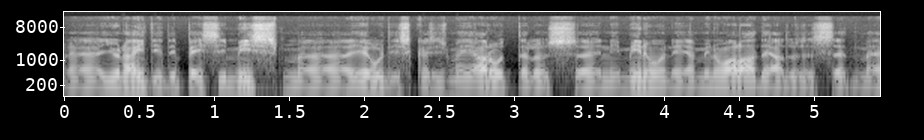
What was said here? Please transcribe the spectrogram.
Unitedi pessimism äh, jõudis ka siis meie arutelus äh, nii minuni ja minu alateadvusesse, et me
